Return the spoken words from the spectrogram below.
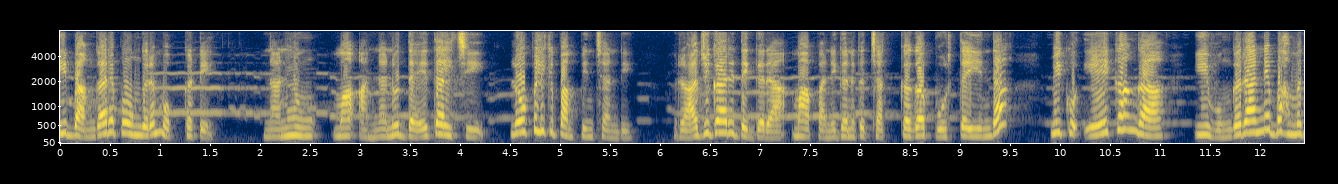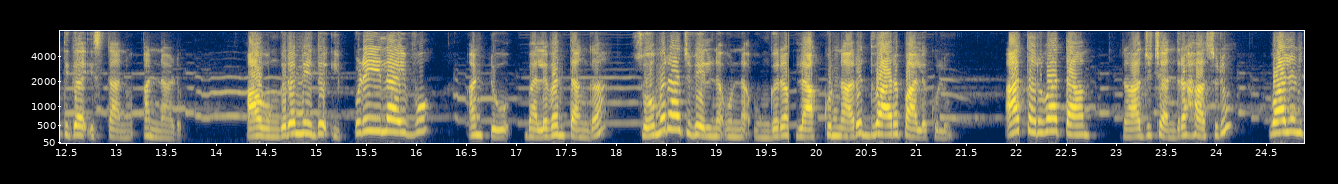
ఈ బంగారపు ఉంగరం ఒక్కటే. నన్ను మా అన్నను దయతల్చి లోపలికి పంపించండి. రాజుగారి దగ్గర మా పని గనక చక్కగా పూర్తయిందా? మీకు ఏకంగా ఈ ఉంగరాన్నే బహుమతిగా ఇస్తాను అన్నాడు. ఆ ఉంగరమేదో ఇప్పుడే ఇలా ఇవ్వు అంటూ బలవంతంగా సోమరాజు వేలిన ఉన్న ఉంగరం లాక్కున్నారు ద్వారపాలకులు. ఆ తరువాత రాజు చంద్రహాసుడు వాళ్ళను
